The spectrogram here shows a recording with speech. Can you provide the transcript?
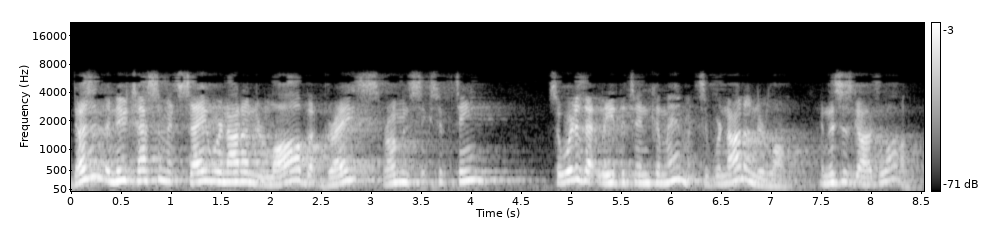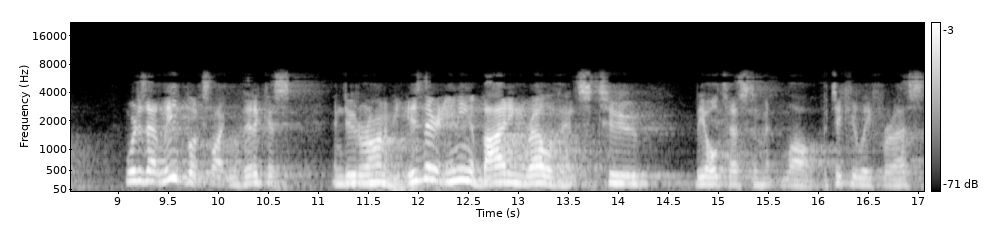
doesn't the New Testament say we're not under law but grace? Romans 6:15. So where does that leave the 10 commandments if we're not under law? And this is God's law. Where does that leave books like Leviticus and Deuteronomy? Is there any abiding relevance to the Old Testament law, particularly for us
